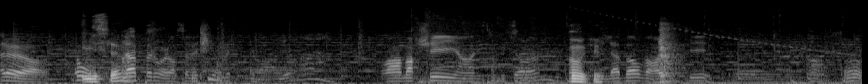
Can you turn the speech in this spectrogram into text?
Alors, oh, là, panneau, alors ça va être y aura- un marché et un distributeur là. Ah, ok. Et là-bas, on va rajouter. Euh... Ah, Oh,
